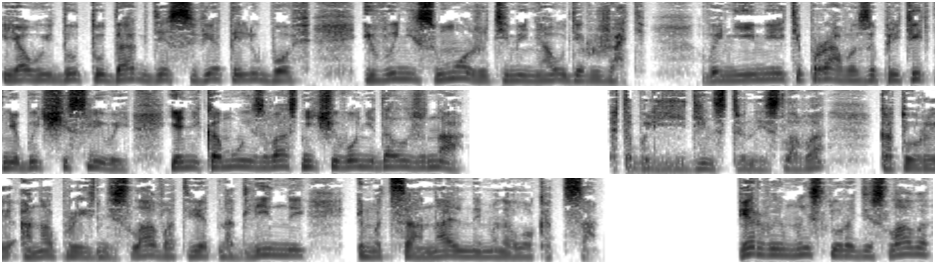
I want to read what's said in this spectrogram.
Я уйду туда, где свет и любовь, и вы не сможете меня удержать. Вы не имеете права запретить мне быть счастливой. Я никому из вас ничего не должна. Это были единственные слова, которые она произнесла в ответ на длинный эмоциональный монолог отца. Первой мыслью Радислава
